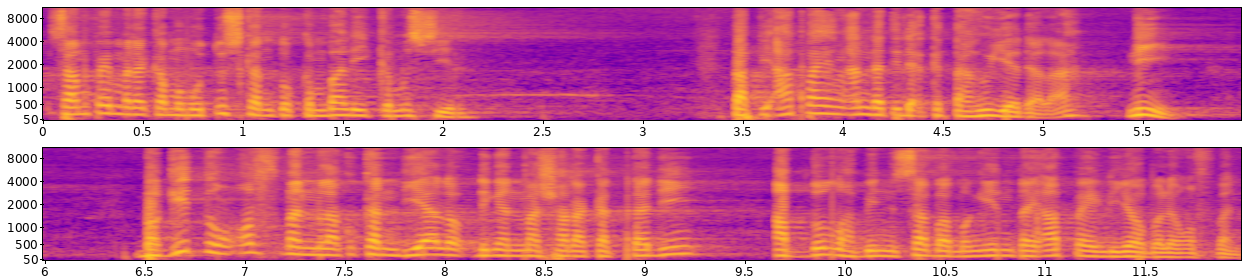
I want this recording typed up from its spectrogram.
sampai mereka memutuskan untuk kembali ke Mesir. Tapi apa yang Anda tidak ketahui adalah, nih, begitu Utsman melakukan dialog dengan masyarakat tadi, Abdullah bin Sabah mengintai apa yang dijawab oleh Utsman.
